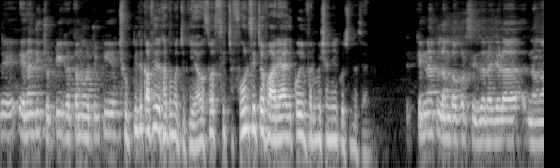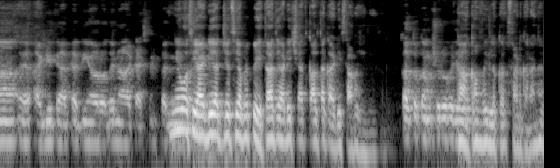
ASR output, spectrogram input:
ਤੇ ਇਹਨਾਂ ਦੀ ਛੁੱਟੀ ਖਤਮ ਹੋ ਚੁੱਕੀ ਹੈ? ਛੁੱਟੀ ਤਾਂ ਕਾਫੀ ਖਤਮ ਹੋ ਚੁੱਕੀ ਹੈ ਉਸ ਵਾਰ ਸਵਿਚ ਫੋਨ ਸਵਿਚ ਆਫ ਆ ਰਿਹਾ ਹੈ ਕੋਈ ਇਨਫੋਰਮੇਸ਼ਨ ਨਹੀਂ ਕੁਝ ਨਹੀਂ ਦੱਸਿਆ। ਕਿੰਨਾ ਕੁ ਲੰਬਾ ਪ੍ਰੋਸੀਜਰ ਹੈ ਜਿਹੜਾ ਨਵਾਂ ਆਈਡੀ ਤਿਆਰ ਕਰਨੀ ਹੈ ਔਰ ਉਹਦੇ ਨਾਲ ਅਟੈਚਮੈਂਟ ਕਰਨੀ ਨਹੀਂ ਉਹ ਅਸੀਂ ਆਈਡੀ ਅੱਜ ਅਸੀਂ ਆਪਣੇ ਭੇਜਤਾ ਤੇ ਆਈਡੀ ਸ਼ਾਇਦ ਕੱਲ ਤੱਕ ਆਈਡੀ ਸਟਾਰਟ ਹੋ ਜਾਏਗੀ। ਕੱਲ ਤੋਂ ਕੰਮ ਸ਼ੁਰੂ ਹੋ ਹਾਂ ਜਾਏਗਾ। ਕੰਮ ਵੀ ਸਟਾਰਟ ਕਰਾਂਗੇ।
